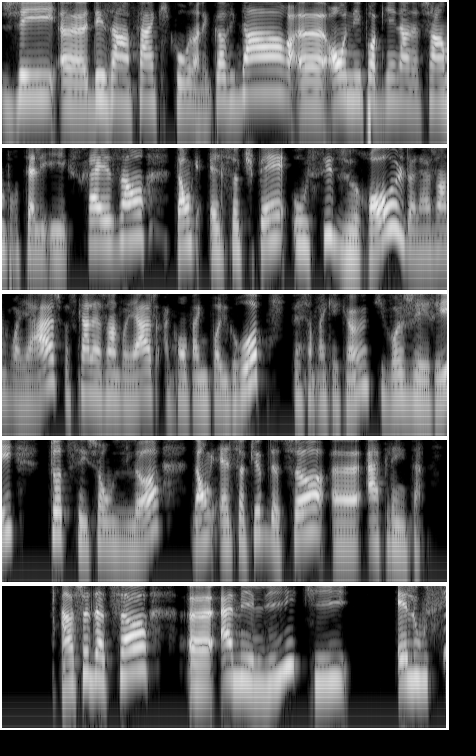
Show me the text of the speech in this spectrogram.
j'ai euh, des enfants qui courent dans les corridors, on n'est pas bien dans notre chambre pour telle et X raison. Donc, elle s'occupait aussi du rôle de l'agent de voyage, parce que quand l'agent de voyage accompagne pas le groupe, ben, ça prend quelqu'un qui va gérer toutes ces choses-là. Donc, elle s'occupe de ça à plein temps. Ensuite de ça, euh, Amélie, qui elle aussi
